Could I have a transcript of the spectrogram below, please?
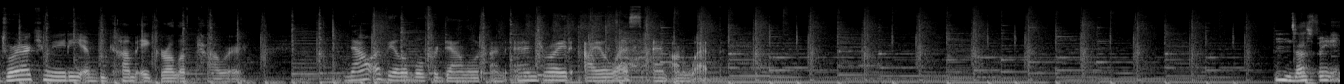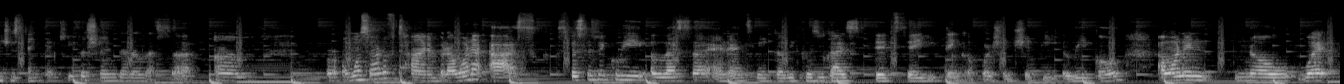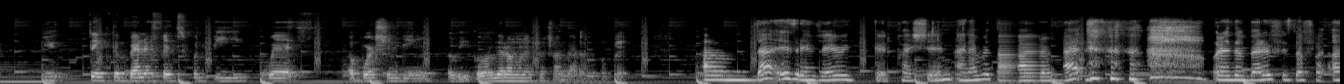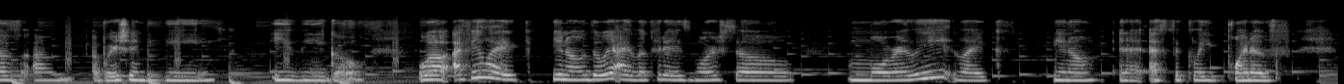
Join our community and become a girl of power. Now available for download on Android, iOS, and on web. Mm, that's very interesting. Thank you for sharing that, Alessa. Um, we're almost out of time, but I want to ask specifically Alessa and Antonika because you guys did say you think abortion should be illegal. I want to know what you think the benefits would be with abortion being illegal, and then I want to touch on that a little bit. Um, that is a very good question. I never thought of that. what are the benefits of, of um, abortion being illegal? Well, I feel like, you know, the way I look at it is more so morally, like, you know, in an ethically point of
